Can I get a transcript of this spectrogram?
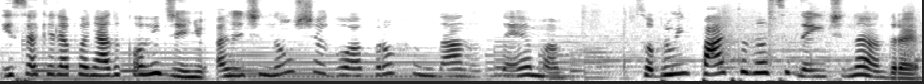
isso é aquele apanhado corridinho. A gente não chegou a aprofundar no tema sobre o impacto do acidente, né, André?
